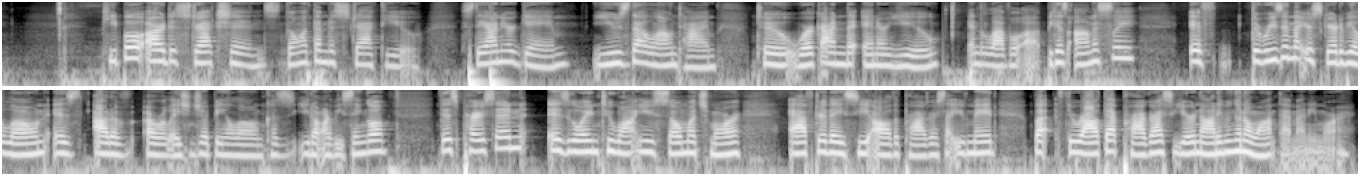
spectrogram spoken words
people are distractions. Don't let them distract you. Stay on your game. Use that alone time to work on the inner you and level up. Because honestly, if the reason that you're scared to be alone is out of a relationship being alone because you don't want to be single, this person is going to want you so much more after they see all the progress that you've made. But throughout that progress, you're not even going to want them anymore.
